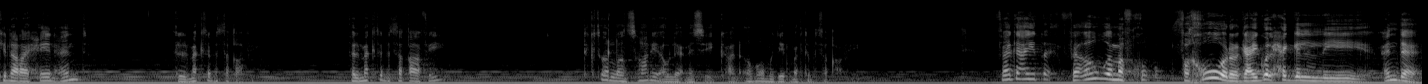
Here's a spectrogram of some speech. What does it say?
كنا رايحين عند المكتب الثقافي. في المكتب الثقافي دكتور الأنصاري أو العنزي كان هو مدير المكتب الثقافي. فقاعد فهو فخور قاعد يقول حق اللي عنده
